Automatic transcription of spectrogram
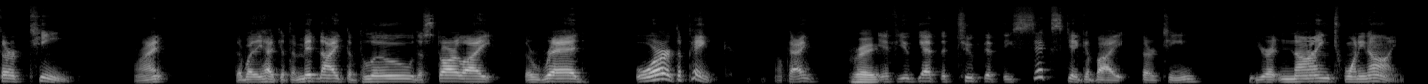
13, right? The way they had get the midnight, the blue, the starlight, the red, or the pink. Okay. right. If you get the 256 gigabyte 13, you're at 929.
